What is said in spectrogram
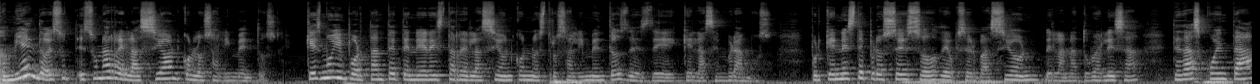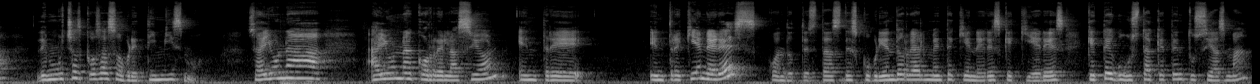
comiendo, es, es una relación con los alimentos, que es muy importante tener esta relación con nuestros alimentos desde que la sembramos, porque en este proceso de observación de la naturaleza te das cuenta de muchas cosas sobre ti mismo. O sea, hay una, hay una correlación entre entre quién eres, cuando te estás descubriendo realmente quién eres, qué quieres, qué te gusta, qué te entusiasma,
